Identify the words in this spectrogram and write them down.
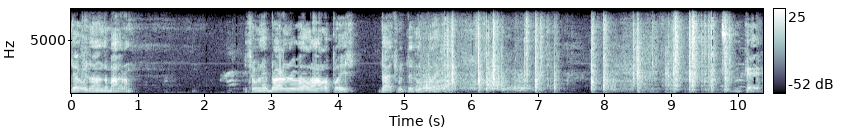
that was on the bottom. So when I brought them to Valhalla place, that's what they looked like. Okay,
